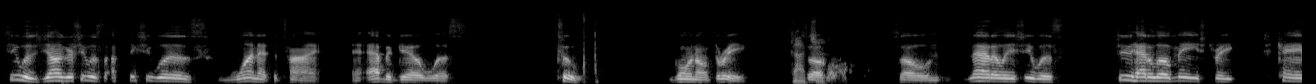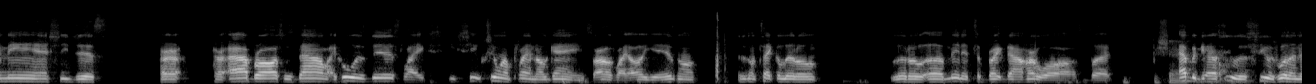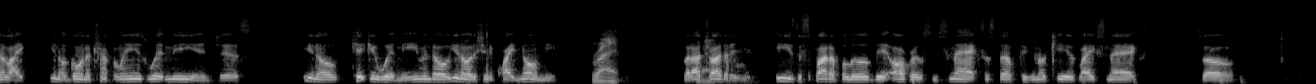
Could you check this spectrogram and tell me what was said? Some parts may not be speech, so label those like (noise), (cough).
she was younger. She was, I think, she was one at the time, and Abigail was two, going on three. gotcha. So, so Natalie, she was, she had a little mean streak. She came in, she just her her eyebrows was down. Like, who is this? Like, she she, she wasn't playing no games. So I was like, oh yeah, it's gonna it's gonna take a little little uh, minute to break down her walls. But sure. Abigail, she was she was willing to like you know go on the trampolines with me and just you know kick it with me, even though you know she didn't quite know me. Right. But I Right. tried to ease the spot up a little bit, offer some snacks and stuff because you know kids like snacks. So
